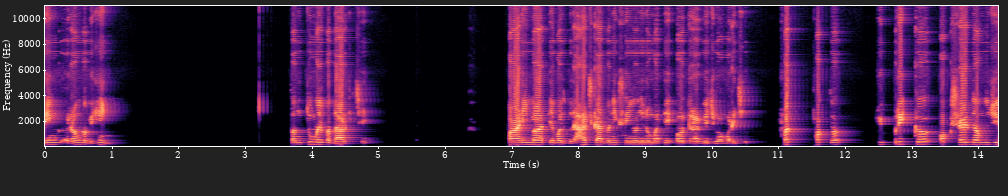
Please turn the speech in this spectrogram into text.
રિંગ, રંગવિહીન તંતુમય પદાર્થ છે. પાણીમાં તેમજ બધા જ કાર્બનિક સંયોજનોમાં તે અદ્રાવ્ય જોવા મળે છે. ફક્ત ક્યુપ્રિક ઓક્સાઇડ નામનું જે,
